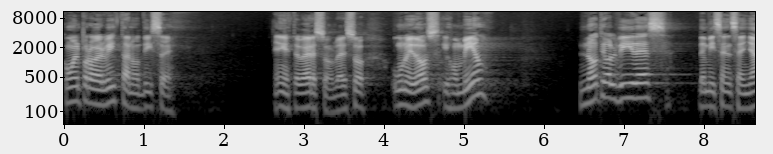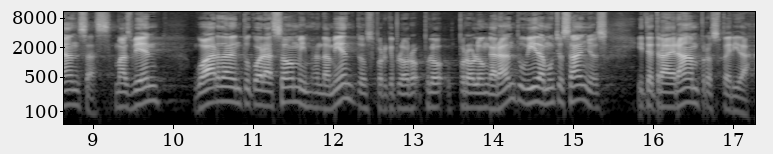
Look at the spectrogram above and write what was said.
cómo el proverbista nos dice en este verso, verso 1 y 2, Hijo mío, no te olvides de mis enseñanzas, más bien Guarda en tu corazón mis mandamientos, porque prolongarán tu vida muchos años y te traerán prosperidad.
